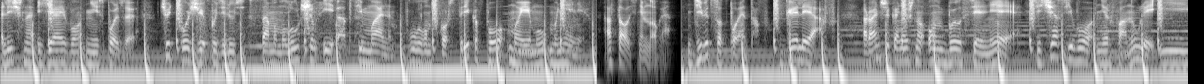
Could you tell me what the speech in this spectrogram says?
Лично я его не использую. Чуть позже поделюсь самым лучшим и оптимальным пулом скорстриков по моему мнению. Осталось немного. 900 поинтов. Голиаф. Раньше, конечно, он был сильнее, сейчас его нерфанули и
